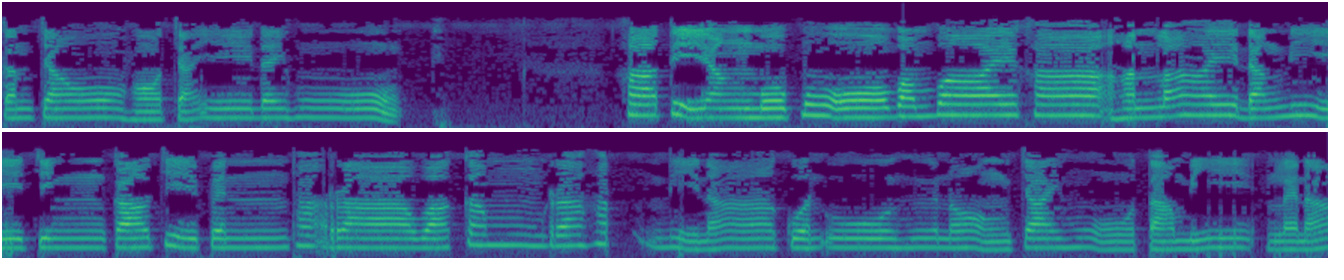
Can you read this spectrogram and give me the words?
กันเจ้าห่อใจได้หู ข้าเตียงหมู่หมู่บำวายข้าหันลายดังนี้จริงกาวจี้เป็นทราวกรรมรหัสนี่นากวนอูฮือน้องใจหูตามมีแลนา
